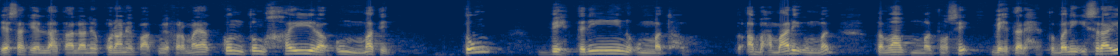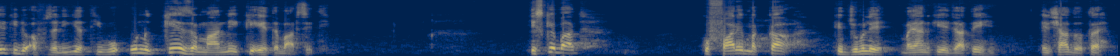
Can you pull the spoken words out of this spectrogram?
جیسا کہ اللہ تعالیٰ نے قرآن پاک میں فرمایا کن تم خیر امت، تم بہترین امت ہو۔ تو اب ہماری امت تمام امتوں سے بہتر ہے۔ تو بنی اسرائیل کی جو افضلیت تھی وہ ان کے زمانے کے اعتبار سے تھی۔ اس کے بعد کفار مکہ کے جملے بیان کیے جاتے ہیں، ارشاد ہوتا ہے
